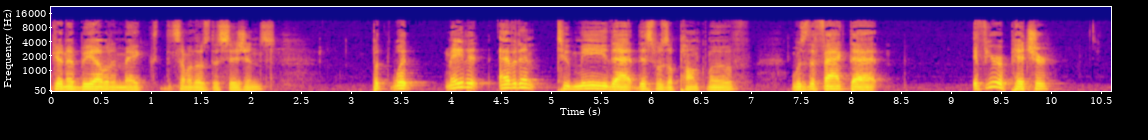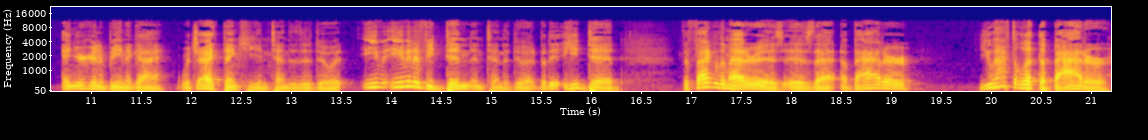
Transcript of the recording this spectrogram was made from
going to be able to make some of those decisions. But what made it evident to me that this was a punk move was the fact that if you're a pitcher and you're going to bean a guy, which I think he intended to do it, even even if he didn't intend to do it, but it, he did. The fact of the matter is, is that a batter, you have to let the batter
